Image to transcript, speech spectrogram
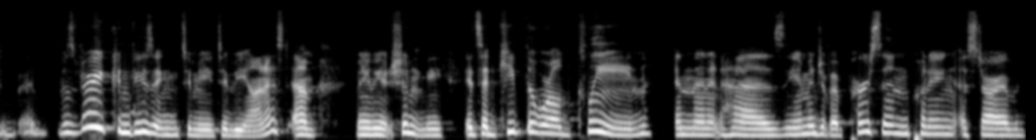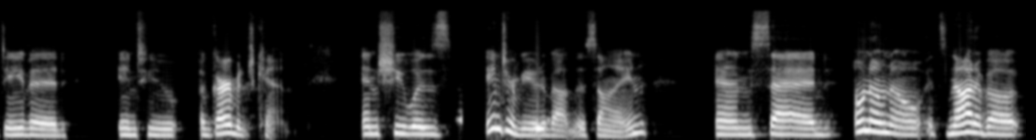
it was very confusing to me to be honest. Um, maybe it shouldn't be. It said keep the world clean, and then it has the image of a person putting a Star of David into a garbage can. And she was interviewed about the sign and said, "Oh no, no, it's not about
